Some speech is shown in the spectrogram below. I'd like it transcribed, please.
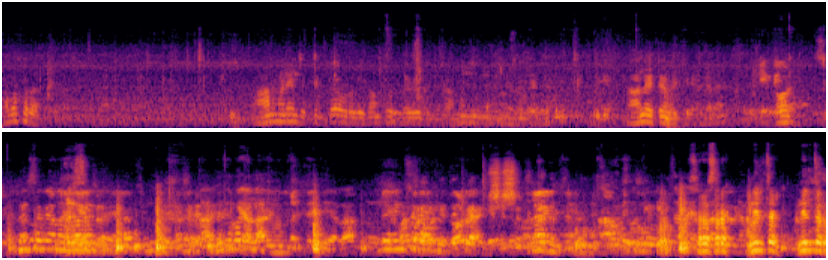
ಹಲೋ ಸರ್. ಆನ್ ಮಾಡಿ ಬೇಕಿತ್ತು ಇದೊಂದು ಹೇಳಿದ್ದೀನಿ ಆನ್ ಐಟಮ್ ಬೇಕಿತ್ತು ಸರ ಸರ ನಿಲ್ತಾರೆ ನಿಲ್ತಾರೆ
